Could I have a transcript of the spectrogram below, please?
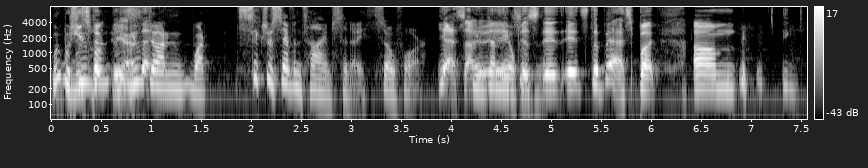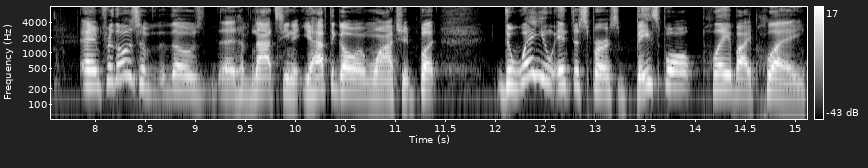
which was you've done. hooked the You've done what six or seven times today so far. Yes, I, You've done the it's opening just it, it's the best. But um, and for those of those that have not seen it, you have to go and watch it. But the way you intersperse baseball play-by-play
